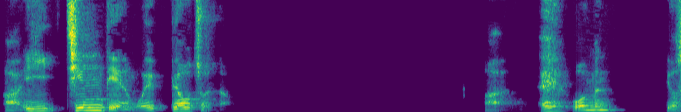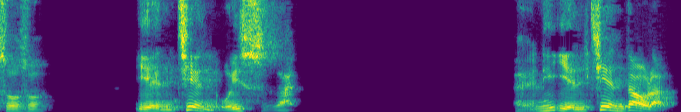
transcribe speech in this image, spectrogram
啊，以经典为标准了，啊，哎，我们有时候说眼见为实啊，哎，你眼见到了，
